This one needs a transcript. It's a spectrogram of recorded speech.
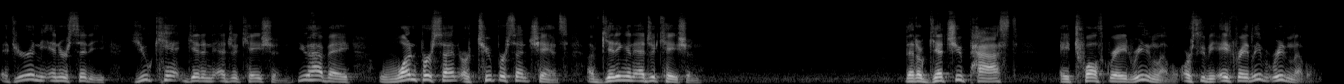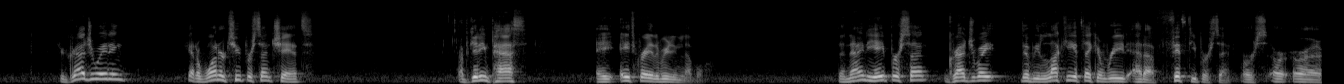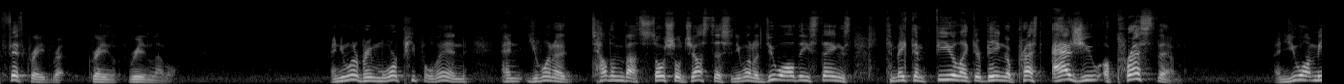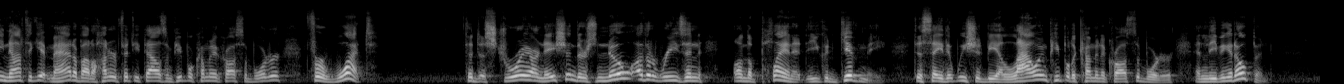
If you're in the inner city, you can't get an education. You have a 1% or 2% chance of getting an education that'll get you past a 12th grade reading level, or excuse me, 8th grade reading level. You're graduating, got a 1 or 2% chance of getting past a 8th grade reading level. The 98% graduate they'll be lucky if they can read at a 50% or, or, or at a fifth grade, grade reading level. And you want to bring more people in and you want to tell them about social justice and you want to do all these things to make them feel like they're being oppressed as you oppress them. And you want me not to get mad about 150,000 people coming across the border? For what? To destroy our nation? There's no other reason on the planet that you could give me to say that we should be allowing people to come in across the border and leaving it open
